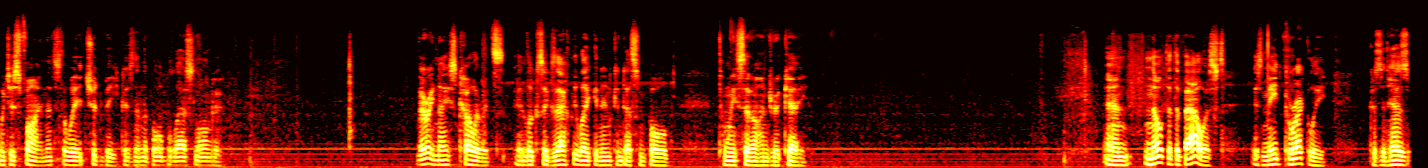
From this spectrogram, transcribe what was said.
which is fine. That's the way it should be, because then the bulb will last longer. Very nice color. It's It looks exactly like an incandescent bulb. 2700K. And note that the ballast is made correctly because it has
